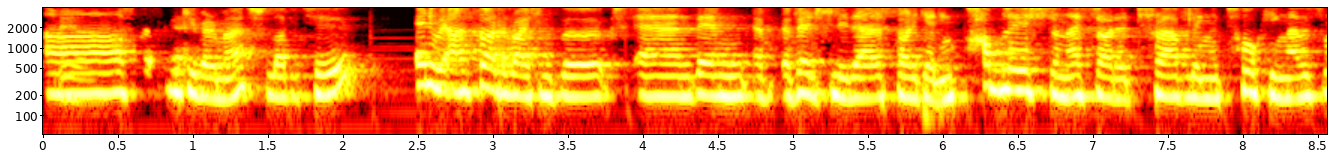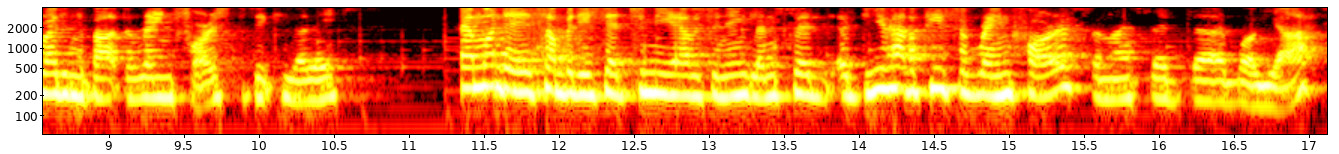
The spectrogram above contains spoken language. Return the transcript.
Uh, so thank you very much. Love you too anyway, I started writing books, and then eventually that I started getting published, and I started traveling and talking. I was writing about the rainforest, particularly. And one day somebody said to me, I was in England, said, uh, Do you have a piece of rainforest? And I said, uh, Well, yeah.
